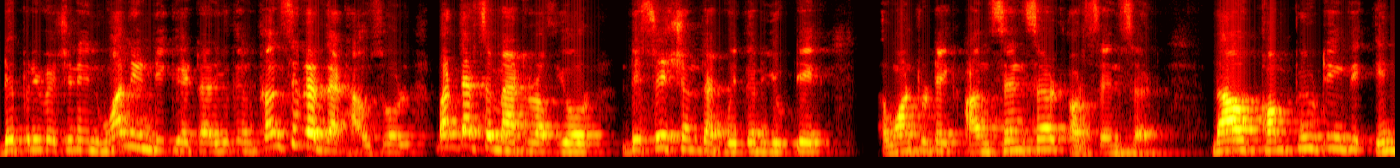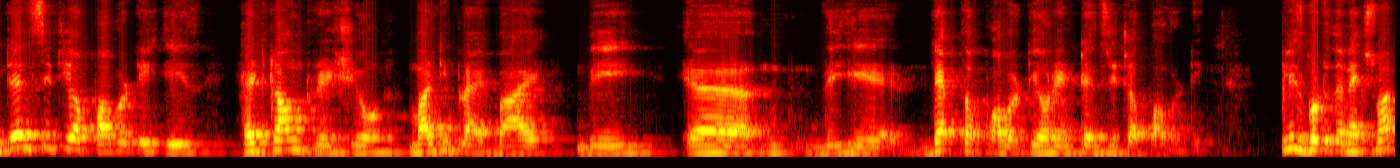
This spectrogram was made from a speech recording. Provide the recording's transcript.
deprivation in one indicator, you can consider that household. But that's a matter of your decision that whether you take want to take uncensored or censored. Now, computing the intensity of poverty is headcount ratio multiplied by the uh, the depth of poverty or intensity of poverty. Please go to the next one.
